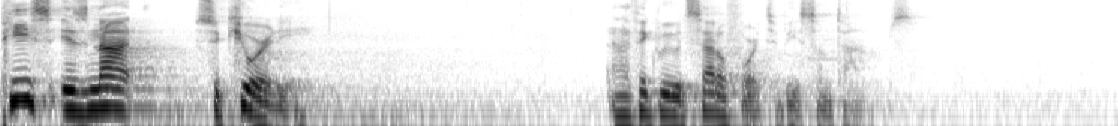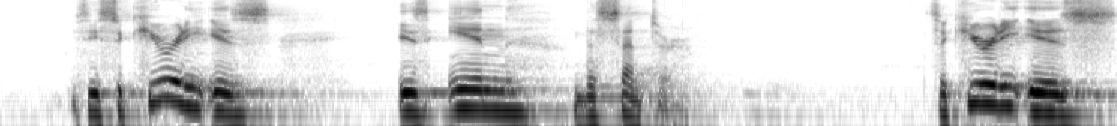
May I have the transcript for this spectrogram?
peace is not security. And I think we would settle for it to be sometimes. You see, security is, is in the center. Security is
